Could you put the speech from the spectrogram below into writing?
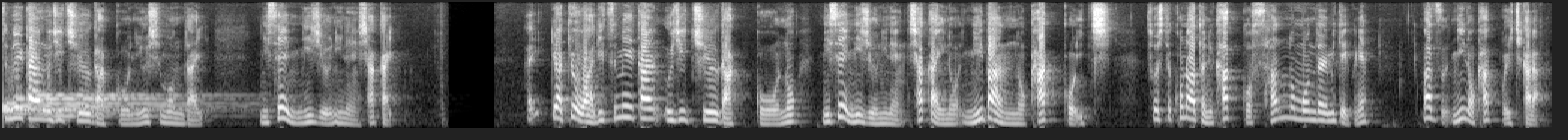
立命館宇治中学校入試問題2022年社会はい。では今日は立命館宇治中学校の2022年社会の2番のカッコ1、そしてこの後にカッコ3の問題を見ていくね。まず2のカッコ1から。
